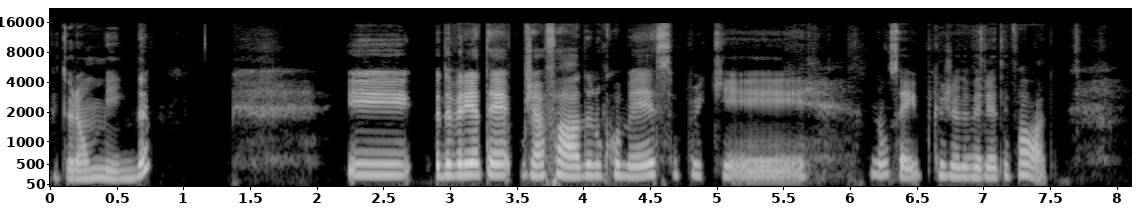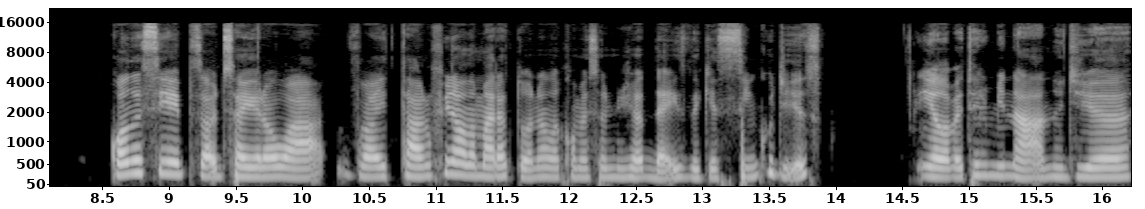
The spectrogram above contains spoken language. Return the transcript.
Vitor Almeida. E eu deveria ter já falado no começo, porque. Não sei, porque eu já deveria ter falado. Quando esse episódio sair ao ar, vai estar no final da maratona. Ela começa no dia 10, daqui a 5 dias. E ela vai terminar no dia.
